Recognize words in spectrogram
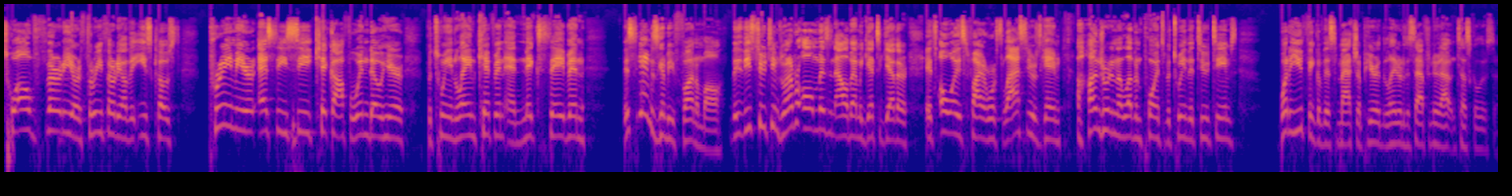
12:30 or 3:30 on the East Coast premier SEC kickoff window here between Lane Kiffin and Nick Saban. This game is going to be fun, Amal. These two teams, whenever Ole Miss and Alabama get together, it's always fireworks. Last year's game, 111 points between the two teams. What do you think of this matchup here later this afternoon out in Tuscaloosa?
